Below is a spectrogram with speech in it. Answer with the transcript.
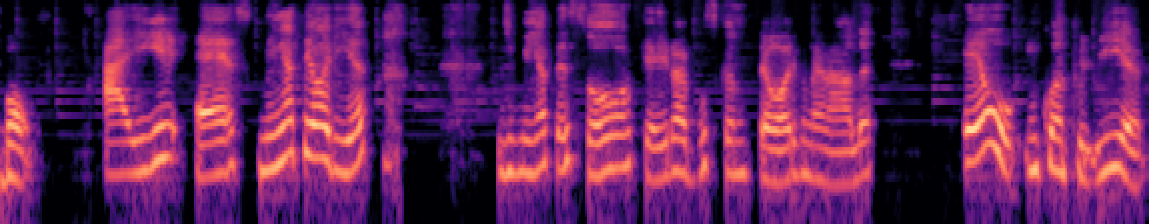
Bom, aí é minha teoria, de minha pessoa, ok? Não é buscando teórico, não é nada. Eu, enquanto lia,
